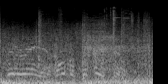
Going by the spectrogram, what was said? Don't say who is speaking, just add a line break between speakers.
Artillery is on the position.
